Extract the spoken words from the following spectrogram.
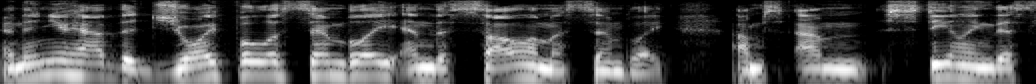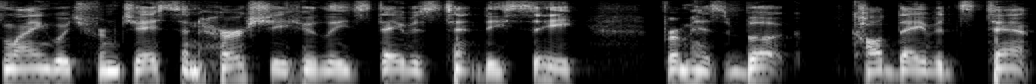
And then you have the joyful assembly and the solemn assembly. I'm, I'm stealing this language from Jason Hershey, who leads David's Tent DC, from his book called David's Tent.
